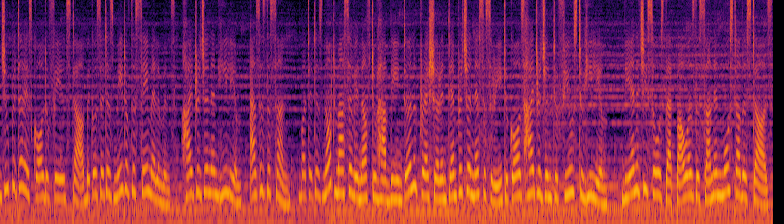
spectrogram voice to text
Jupiter is called a failed star because it is made of the same elements, hydrogen and helium, as is the Sun. But it is not massive enough to have the internal pressure and temperature necessary to cause hydrogen to fuse to helium, the energy source that powers the Sun and most other stars.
